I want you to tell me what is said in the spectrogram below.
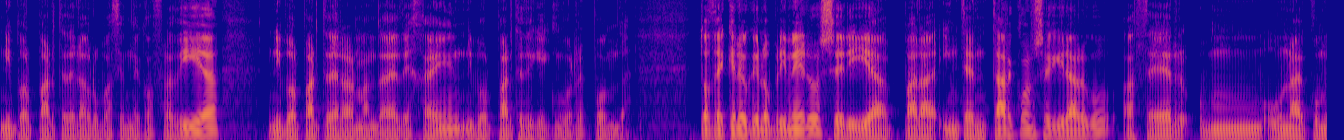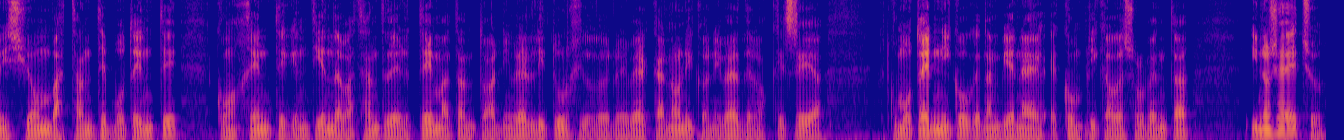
ni por parte de la agrupación de cofradías, ni por parte de la hermandad de Jaén, ni por parte de quien corresponda. Entonces creo que lo primero sería, para intentar conseguir algo, hacer un- una comisión bastante potente con gente que entienda bastante del tema, tanto a nivel litúrgico, a nivel canónico, a nivel de los que sea, como técnico, que también es, es complicado de solventar, y no se ha hecho,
